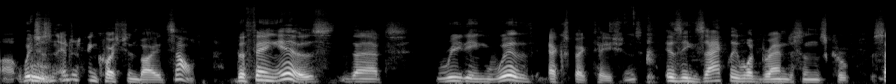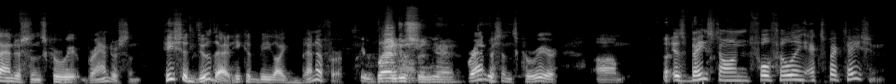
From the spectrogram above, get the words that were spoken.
uh, which is an interesting question by itself. The thing is that reading with expectations is exactly what Branderson's Sanderson's career. Branderson. He should do that. He could be like Benifer. Branderson, yeah. Branderson's career um, is based on fulfilling expectation.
